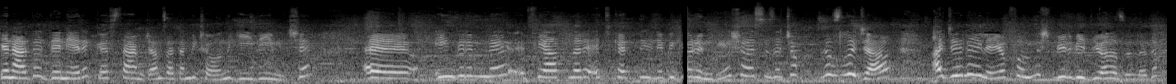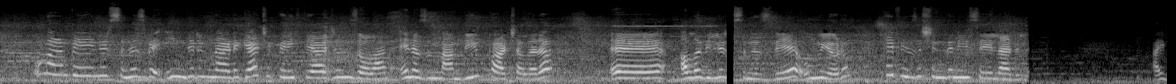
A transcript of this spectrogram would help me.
genelde deneyerek göstermeyeceğim. Zaten birçoğunu giydiğim için. Ee, indirimli fiyatları etiketleriyle bir görün diye şöyle size çok hızlıca aceleyle yapılmış bir video hazırladım. Umarım beğenirsiniz ve indirimlerde gerçekten ihtiyacınız olan en azından büyük parçalara e, alabilirsiniz diye umuyorum. Hepinize şimdiden iyi seyirler dilerim. Ay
